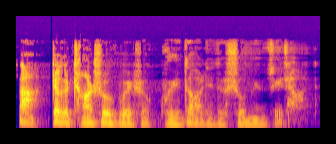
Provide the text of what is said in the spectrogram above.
啊，这个长寿鬼是轨道里的寿命最长的。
